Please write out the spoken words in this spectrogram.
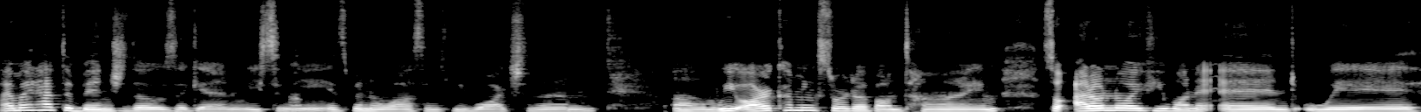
I might have to binge those again recently. It's been a while since we watched them. Um, we are coming sort of on time. So I don't know if you want to end with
